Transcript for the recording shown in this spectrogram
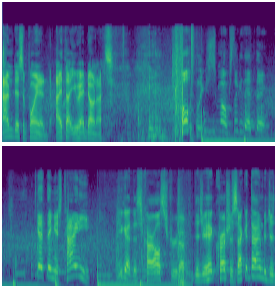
I'm disappointed. I thought you had donuts. Holy smokes, look at that thing. That thing is tiny. You got this car all screwed up. Did you hit crush a second time? Did you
